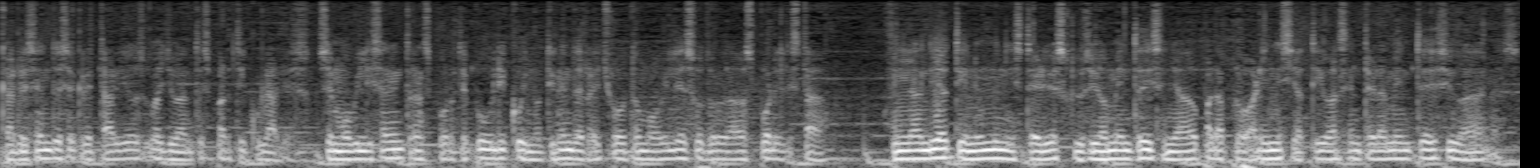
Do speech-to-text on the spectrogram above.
carecen de secretarios o ayudantes particulares, se movilizan en transporte público y no tienen derecho a automóviles otorgados por el Estado. Finlandia tiene un ministerio exclusivamente diseñado para aprobar iniciativas enteramente ciudadanas,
